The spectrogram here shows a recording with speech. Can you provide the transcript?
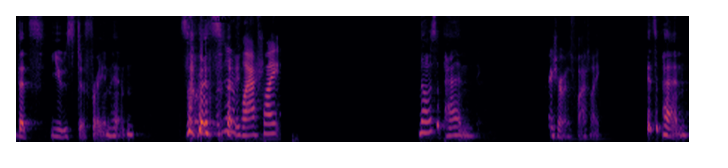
that's used to frame him. So it's Was it a flashlight? no, it's a pen. Pretty sure it was a flashlight. It's a pen.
